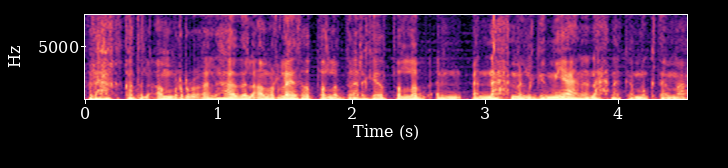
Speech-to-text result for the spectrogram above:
في حقيقة الأمر هذا الأمر لا يتطلب ذلك يتطلب أن, نحمل جميعنا نحن كمجتمع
